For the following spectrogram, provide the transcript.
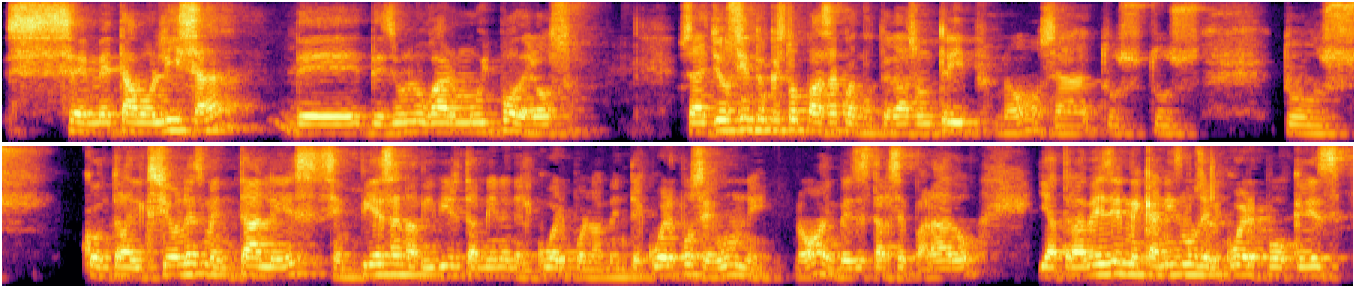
se metaboliza desde un lugar muy poderoso. O sea, yo siento que esto pasa cuando te das un trip, ¿no? O sea, tus, tus, tus contradicciones mentales se empiezan a vivir también en el cuerpo, la mente-cuerpo se une, ¿no? En vez de estar separado, y a través de mecanismos del cuerpo, que es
